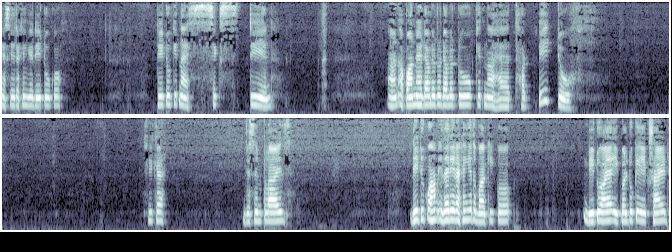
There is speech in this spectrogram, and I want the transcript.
ऐसे ही रखेंगे डी टू को। डी टू कितना है? सिक्सटीन एंड अपान में है डब्ल्यू टू डब्ल्यू टू कितना है? थर्टी टू ठीक है? दिस इंप्लाइज डी टू को हम इधर ही रखेंगे तो बाकी को डी टू आया इक्वल टू के एक साइड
